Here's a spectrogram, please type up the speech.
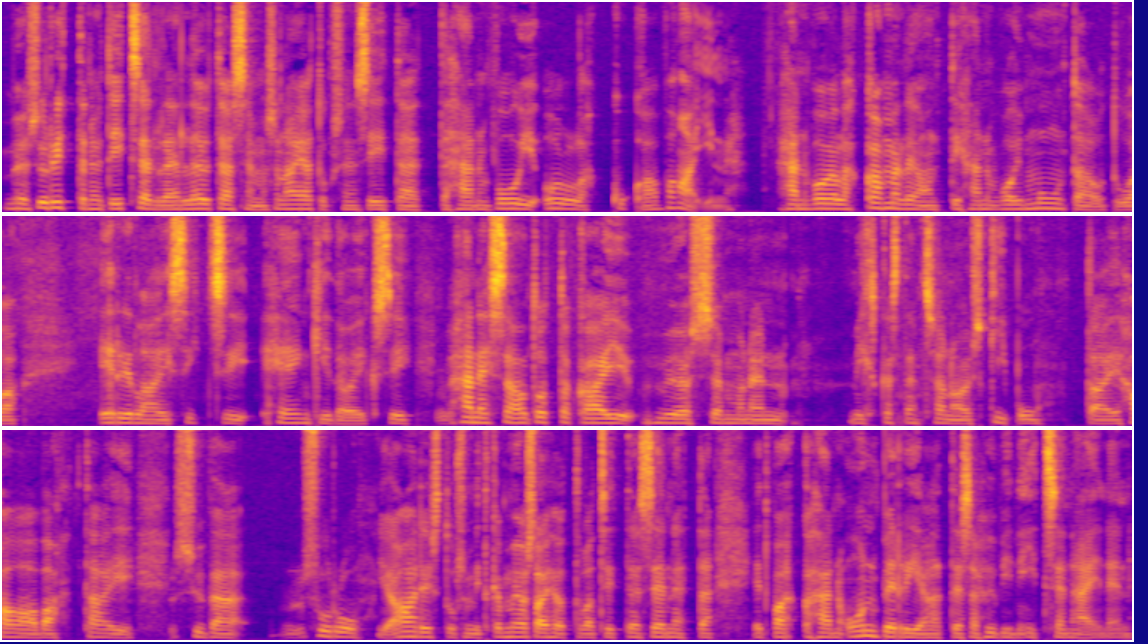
myös yrittänyt itselleen löytää semmoisen ajatuksen siitä, että hän voi olla kuka vain. Hän voi olla kameleontti, hän voi muuntautua erilaisiksi henkilöiksi. Hänessä on totta kai myös semmoinen, miksi sitä sanoisi, kipu tai haava tai syvä suru ja ahdistus, mitkä myös aiheuttavat sitten sen, että, että vaikka hän on periaatteessa hyvin itsenäinen,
